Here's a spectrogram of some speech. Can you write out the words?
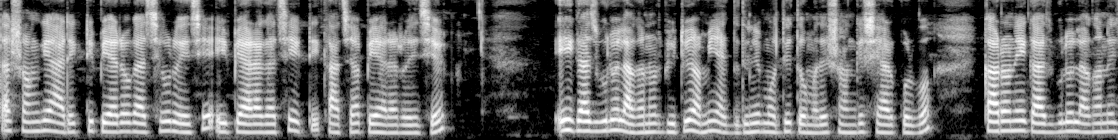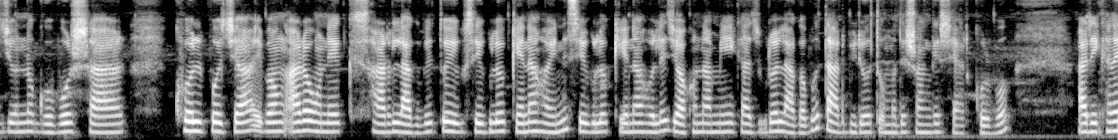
তার সঙ্গে আরেকটি পেয়ারা গাছেও রয়েছে, এই পেয়ারা গাছে একটি কাঁচা পেয়ারা রয়েছে। এই গাছগুলো লাগানোর ভিডিও আমি এক দুদিনের মধ্যে তোমাদের সঙ্গে শেয়ার করব। কারণ এই গাছগুলো লাগানোর জন্য গোবর সার, খোল পচা এবং আরও অনেক সার লাগবে, তো সেগুলো কেনা হয়নি। সেগুলো কেনা হলে যখন আমি এই গাছগুলো লাগাবো, তার ভিডিও তোমাদের সঙ্গে শেয়ার করব। আর এখানে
